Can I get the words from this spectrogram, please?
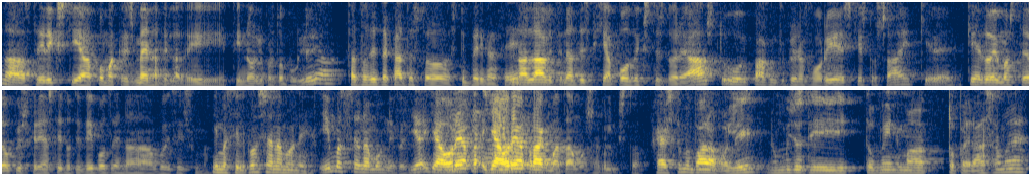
να στηρίξει και απομακρυσμένα δηλαδή την όλη πρωτοβουλία, Θα το δείτε κάτω στο, στην περιγραφή. να λάβει την αντίστοιχη απόδειξη της δωρεάς του. Υπάρχουν και πληροφορίες και στο site και, και εδώ είμαστε όποιος χρειαστεί το οτιδήποτε να βοηθήσουμε. Είμαστε λοιπόν σε αναμονή. Είμαστε σε αναμονή παιδιά, για ωραία, για ωραία πράγματα όμως ευελπιστώ. Ευχαριστούμε πάρα πολύ. Νομίζω ότι το μήνυμα το περάσαμε.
